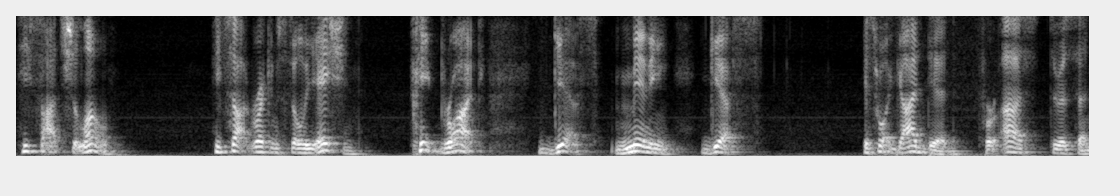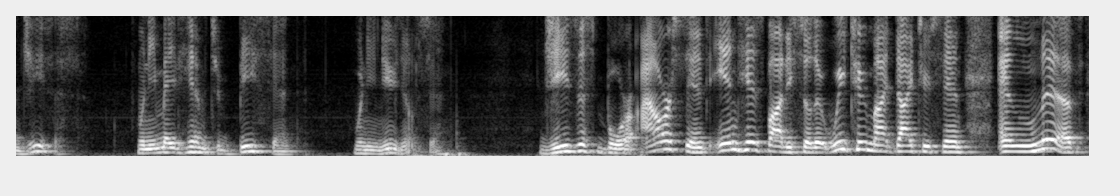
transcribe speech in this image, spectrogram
He sought shalom, he sought reconciliation. He brought gifts, many gifts. It's what God did for us through his son Jesus when he made him to be sin when he knew no sin. Jesus bore our sins in his body so that we too might die to sin and live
